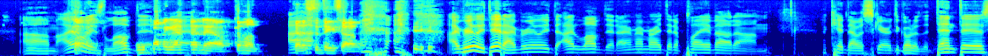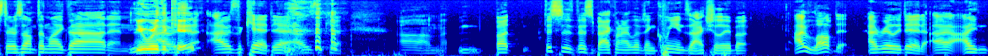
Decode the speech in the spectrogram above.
um, I always loved it. Coming out now, come on, get I, us the details. I really did. I really, I loved it. I remember I did a play about um, a kid that was scared to go to the dentist or something like that, and you were the I kid. Was, I was the kid. Yeah, I was the kid. Um, but this is this is back when I lived in Queens, actually. But I loved it. I really did. I, I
